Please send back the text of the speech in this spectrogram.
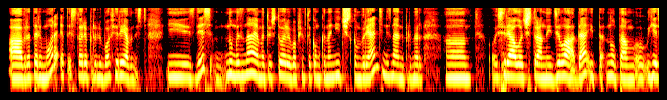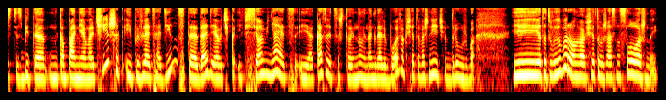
А «Вратарь моря» — это история про любовь и ревность. И здесь, ну, мы знаем эту историю, в общем, в таком каноническом варианте, не знаю, например, э, сериал «Очень странные дела», да, и ну, там есть сбитая компания мальчишек, и появляется одиннадцатая, да, девочка, и все меняется, и оказывается, что, ну, иногда любовь вообще-то важнее, чем дружба. И этот выбор, он вообще-то ужасно сложный.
